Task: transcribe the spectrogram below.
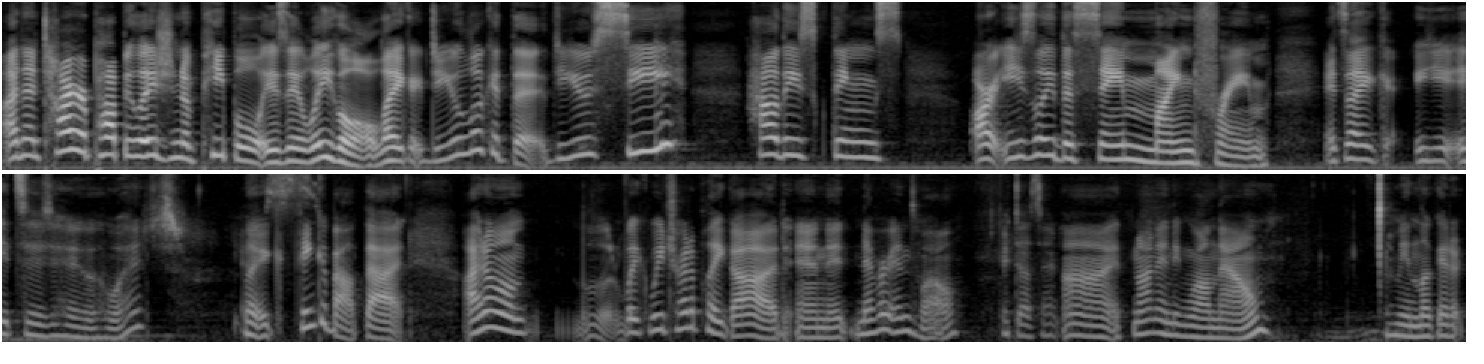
an entire population of people is illegal. Like, do you look at the? Do you see how these things are easily the same mind frame? It's like it's a what? Like, think about that. I don't like. We try to play God, and it never ends well. it doesn't. Uh, it's not ending well now. I mean, look at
